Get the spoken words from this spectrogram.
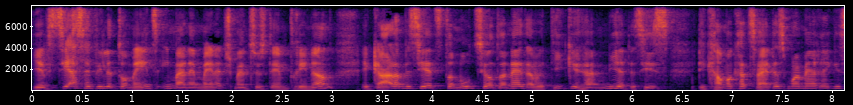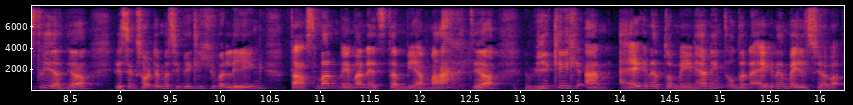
Ich habe sehr, sehr viele Domains in meinem Managementsystem drinnen, egal ob ich sie jetzt da nutze oder nicht, aber die gehören mir. Das ist, die kann man kein zweites Mal mehr registrieren, ja. Deswegen sollte man sich wirklich überlegen, dass man, wenn man jetzt da mehr macht, ja, wirklich einen eigenen Domain hernimmt und einen eigenen Mail-Server.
